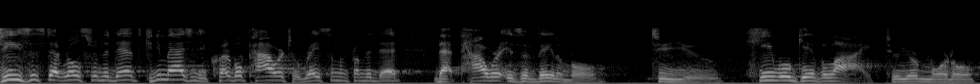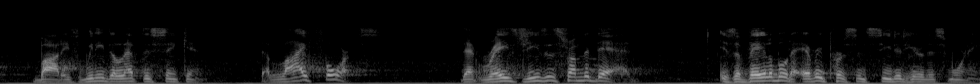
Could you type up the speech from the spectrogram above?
Jesus that rose from the dead, can you imagine the incredible power to raise someone from the dead? That power is available to you. He will give life to your mortal bodies. We need to let this sink in. The life force that raised Jesus from the dead is available to every person seated here this morning.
